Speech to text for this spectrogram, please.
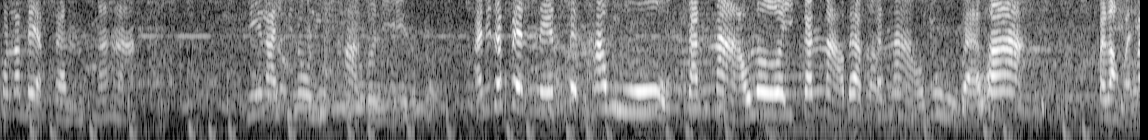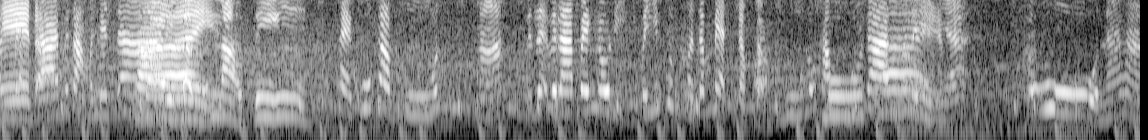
คนละแบบกันนะคะนี่ลายชิโนริค่ะตัวนี้ อันนี้จะเป็นเน้นเป็นผ้าวูกันหนาวเลยกันหนาวแบบกันหนาวอยู่แบบว่าไปต่างประเทศได้อะไปต่างประเทศได้ใช่แบบหนาวจริง ใส่คู่กับบูทนะ เวลาเวลาไปเกาหลีไปญี่ปุ่นเขาจะแมทกับแบบบูทรองเท้าบูบูททกันใช่อะไรอย่างเงี้ยโอ้โหนะคะ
